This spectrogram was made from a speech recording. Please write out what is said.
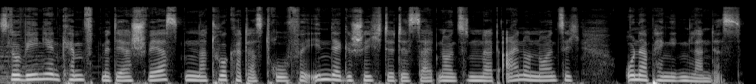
Slowenien kämpft mit der schwersten Naturkatastrophe in der Geschichte des seit 1991 unabhängigen Landes.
